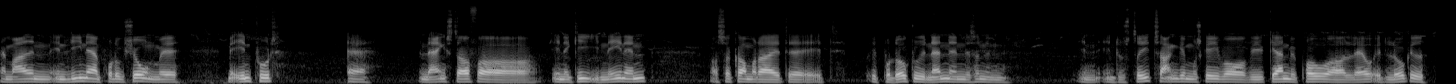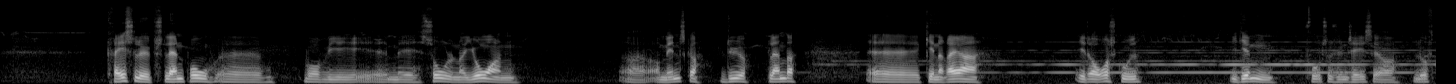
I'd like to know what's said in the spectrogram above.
er meget en, en linær produktion med, med input af næringsstoffer og energi i den ene ende, og så kommer der et, øh, et, et produkt ud i den anden ende, sådan en, en industritanke måske, hvor vi gerne vil prøve at lave et lukket kredsløbslandbrug, øh, hvor vi med solen og jorden og, og mennesker, dyr, planter, øh, genererer et overskud igennem fotosyntese og luft,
